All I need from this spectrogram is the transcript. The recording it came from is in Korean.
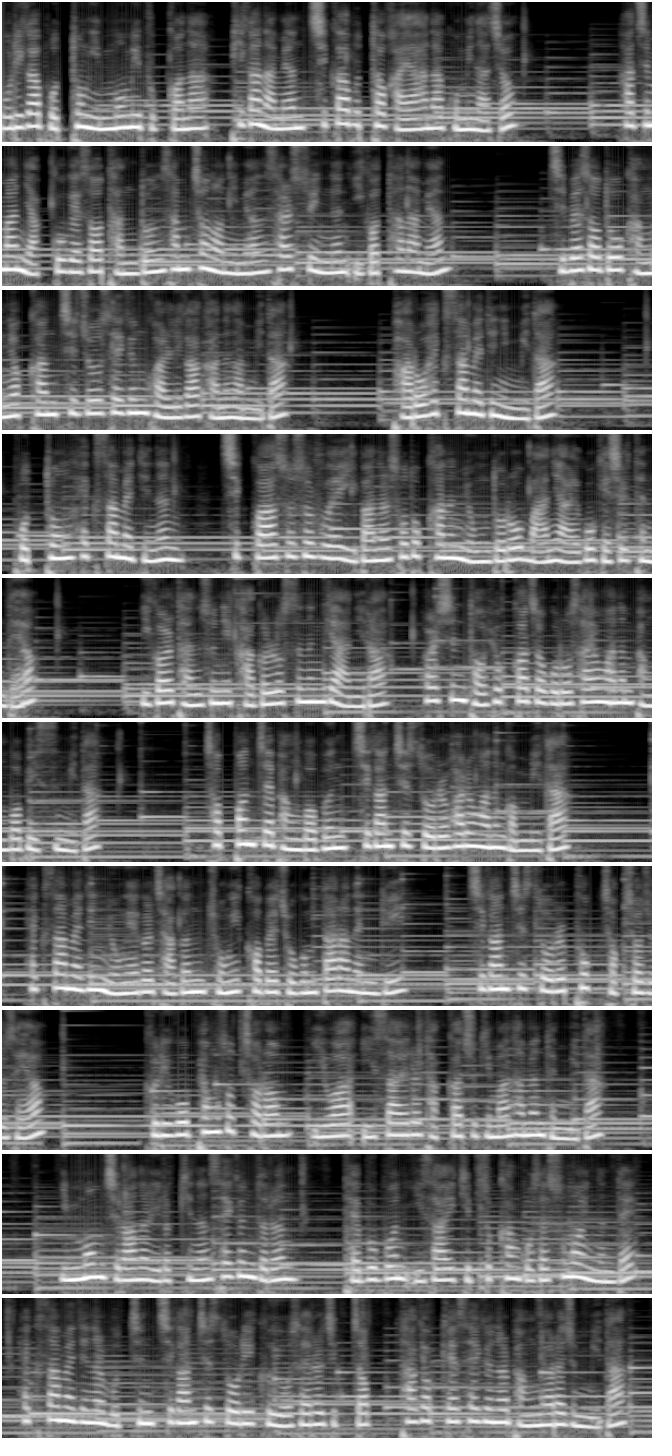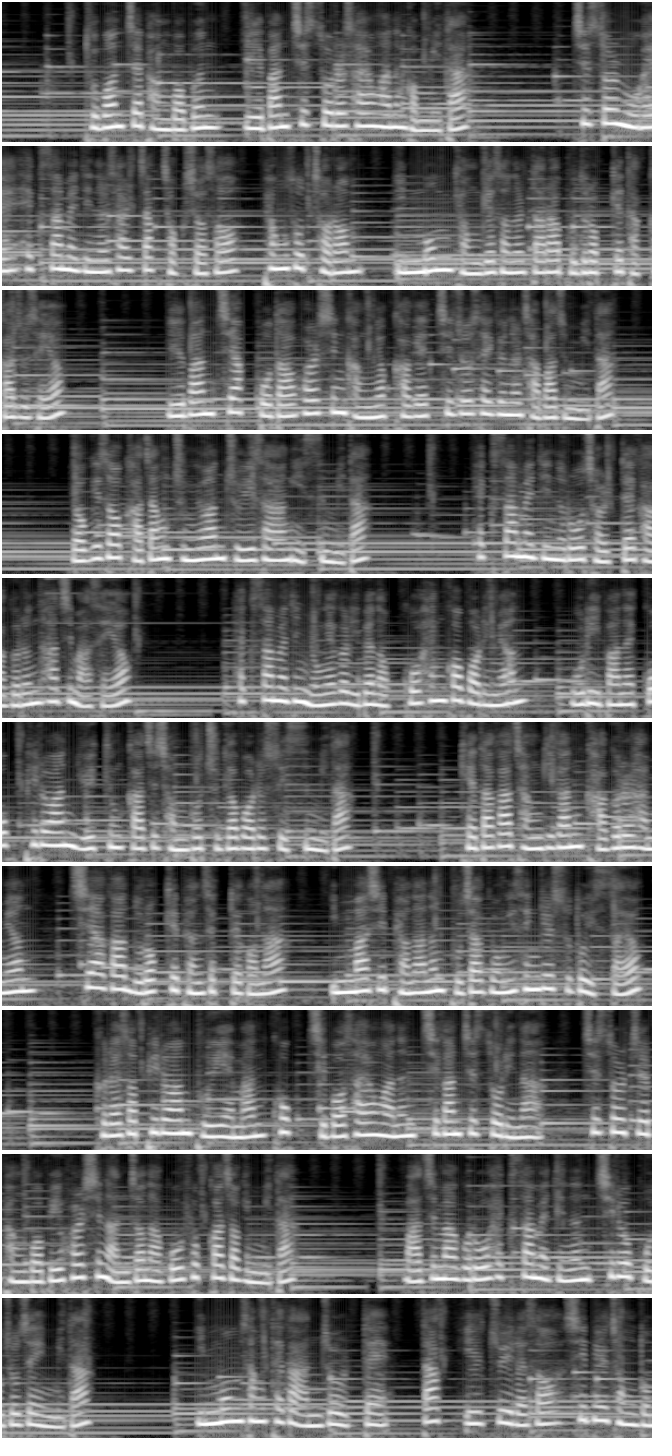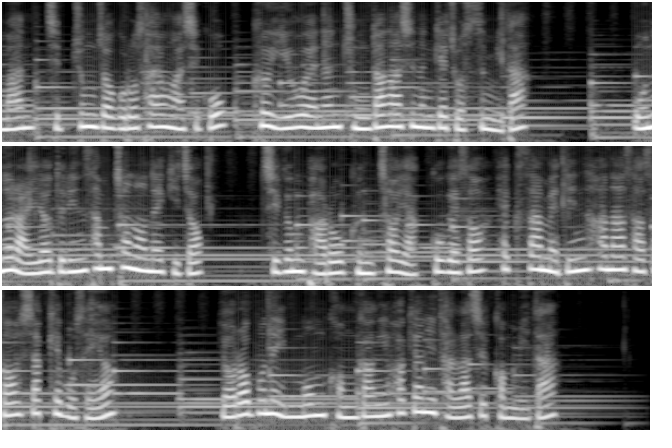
우리가 보통 잇몸이 붓거나 피가 나면 치과부터 가야 하나 고민하죠. 하지만 약국에서 단돈 3,000원이면 살 수 있는 이것 하나면 집에서도 강력한 치주 세균 관리가 가능합니다. 바로 헥사메딘입니다. 보통 헥사메딘은 치과 수술 후에 입안을 소독하는 용도로 많이 알고 계실 텐데요. 이걸 단순히 가글로 쓰는 게 아니라 훨씬 더 효과적으로 사용하는 방법이 있습니다. 첫 번째 방법은 치간 칫솔을 활용하는 겁니다. 헥사메딘 용액을 작은 종이컵에 조금 따라낸 뒤 치간 칫솔을 푹 적셔주세요. 그리고 평소처럼 이와 이 사이를 닦아주기만 하면 됩니다. 잇몸 질환을 일으키는 세균들은 대부분 이 사이 깊숙한 곳에 숨어 있는데 헥사메딘을 묻힌 치간 칫솔이 그 요새를 직접 타격해 세균을 박멸해 줍니다. 두 번째 방법은 일반 칫솔을 사용하는 겁니다. 칫솔모에 헥사메딘을 살짝 적셔서 평소처럼 잇몸 경계선을 따라 부드럽게 닦아주세요. 일반 치약보다 훨씬 강력하게 치주 세균을 잡아줍니다. 여기서 가장 중요한 주의사항이 있습니다. 헥사메딘으로 절대 가글은 하지 마세요. 헥사메딘 용액을 입에 넣고 헹궈버리면 우리 입안에 꼭 필요한 유익균까지 전부 죽여버릴 수 있습니다. 게다가 장기간 가글을 하면 치아가 누렇게 변색되거나 입맛이 변하는 부작용이 생길 수도 있어요. 그래서 필요한 부위에만 콕 집어 사용하는 치간 칫솔이나 칫솔질 방법이 훨씬 안전하고 효과적입니다. 마지막으로 헥사메딘은 치료 보조제입니다. 잇몸 상태가 안 좋을 때 딱 일주일에서 10일 정도만 집중적으로 사용하시고 그 이후에는 중단하시는 게 좋습니다. 오늘 알려드린 3,000원의 기적, 지금 바로 근처 약국에서 헥사메딘 하나 사서 시작해보세요. 여러분의 잇몸 건강이 확연히 달라질 겁니다.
